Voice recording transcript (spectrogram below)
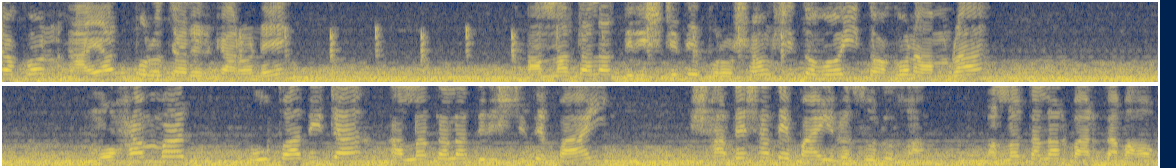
যখন আয়াত প্রচারের কারণে আল্লাহ তালার দৃষ্টিতে প্রশংসিত হই, তখন আমরা মোহাম্মদ উপাধিটা আল্লাহ তালার দৃষ্টিতে পাই, সাথে সাথে পাই রসুল্লাহ আল্লাহ তালার বার্তাবাহক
